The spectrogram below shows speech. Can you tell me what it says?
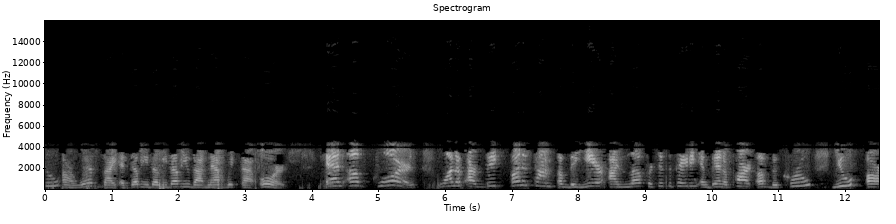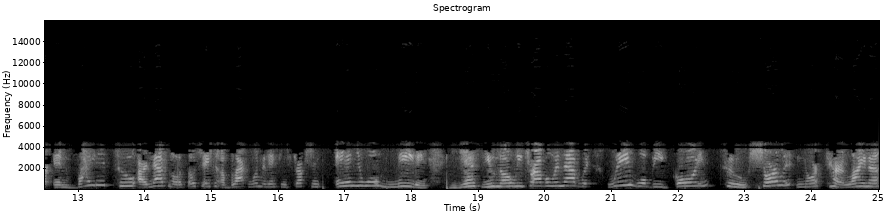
to our website at www.nabwic.org. And of course, one of our big funnest times of the year. I love participating and being a part of the crew. You are invited to our National Association of Black Women in Construction annual meeting. Yes, you know we travel in NABWIC. We will be going to Charlotte, North Carolina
